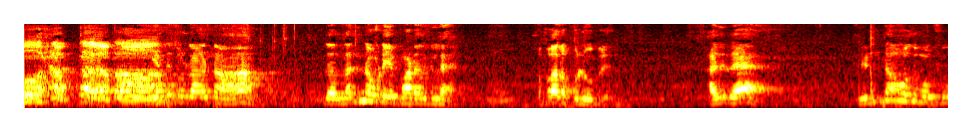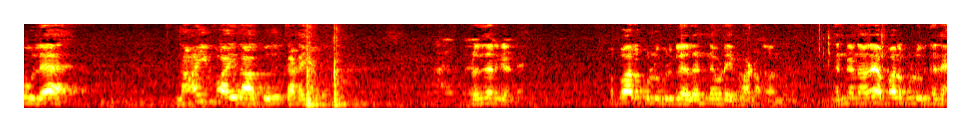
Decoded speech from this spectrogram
محققا என்ன சொல்றாங்கன்னா இந்த லன்னவுடைய பாடம் இருக்குல்ல அஃபால குலூபு அதுல ரெண்டாவது மஃபூல நாய் பாயிலாக்குவது தடயம் அப்படிதான் கேட்டேன் அப்பால குழுப்பு இருக்குல்ல லன்னவுடைய பாடம் லன்னனாலே அப்பால குழுப்பு தானே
